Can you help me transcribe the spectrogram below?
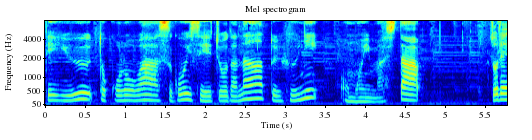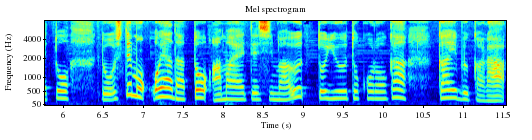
ていうところはすごい成長だなというふうに思いました。それとどうしても親だと甘えてしまうというところが外部から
